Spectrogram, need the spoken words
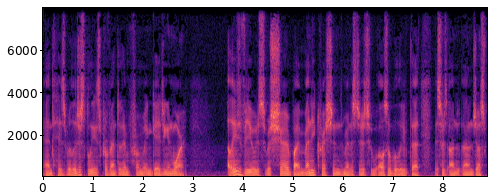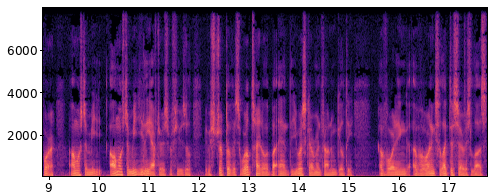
and his religious beliefs prevented him from engaging in war. Ali's views were shared by many Christian ministers who also believed that this was an unjust war. Almost, imme- almost immediately after his refusal, he was stripped of his world title, and the U.S. government found him guilty avoiding, of avoiding selective service laws,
